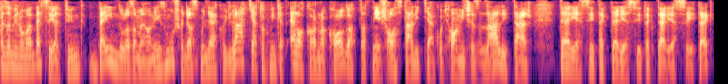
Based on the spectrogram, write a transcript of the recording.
ez, amiről már beszéltünk, beindul az a mechanizmus, hogy azt mondják, hogy látjátok minket, el akarnak hallgattatni, és azt állítják, hogy hamis ez az állítás, terjesszétek, terjesszétek, terjesszétek,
